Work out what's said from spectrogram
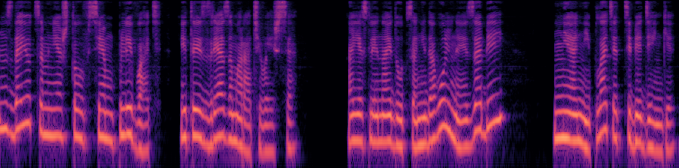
Сдается мне, что всем плевать, и ты зря заморачиваешься. А если найдутся недовольные, забей. Не они платят тебе деньги.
